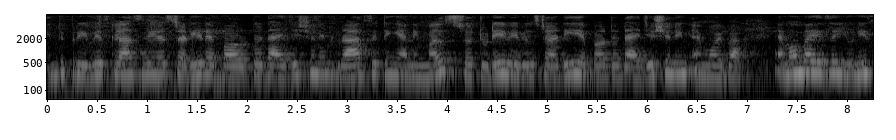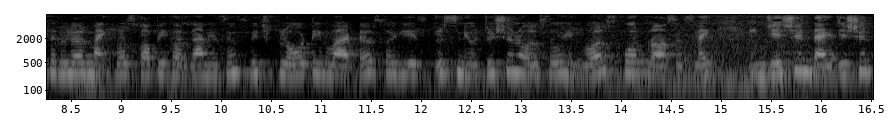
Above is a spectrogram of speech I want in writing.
In the previous class we have studied about the digestion in grass eating animals. So today we will study about the digestion in amoeba. Amoeba is a unicellular microscopic organisms which float in water. So its nutrition also involves four processes like ingestion, digestion,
